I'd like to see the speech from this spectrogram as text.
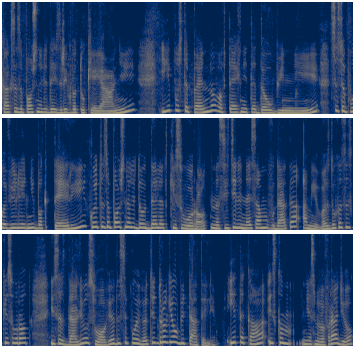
как се започнали да изригват океани и постепенно в техните дълбини са се появили едни бактерии, които започнали да отделят кислород, наситили не само водата, ами и въздуха с кислород и създали условия да се появят и други обитатели. И така, искам, ние сме в радио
